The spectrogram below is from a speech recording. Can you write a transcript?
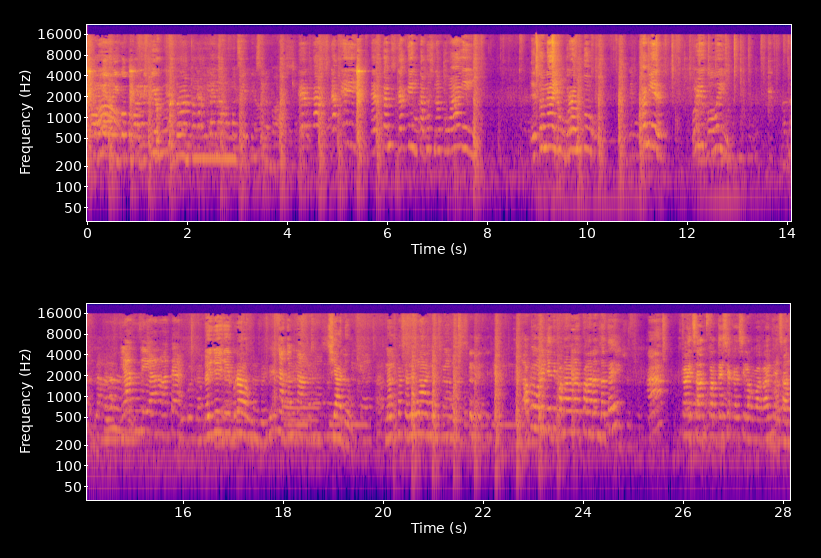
Kaya we go to barbecue. Kailangan pag-setting sa labas. Here comes the king. Here comes the king. Tapos ng kumain. Ito na yung brown ko. Come here. Where you going? Yan si ano ate. Na JJ Brown. Shadow. Nalpasan na nga ng kriman. Apa wala niya di pangalan pangalan dati? Ha? Kahit saan parte siya kasi sila kumakain, kahit saan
